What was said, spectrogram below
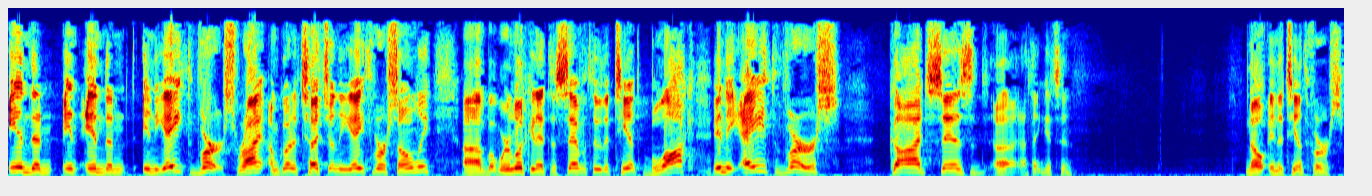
in the in, in the in the eighth verse, right? I'm going to touch on the eighth verse only, uh, but we're looking at the seventh through the tenth block. In the eighth verse, God says, uh, I think it's in no, in the tenth verse.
